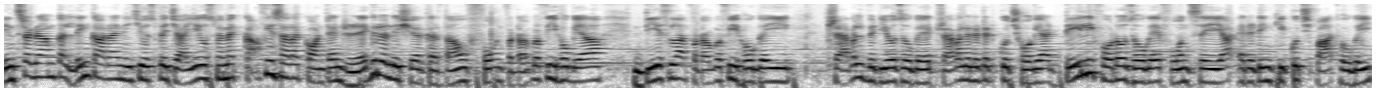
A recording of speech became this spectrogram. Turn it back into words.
इंस्टाग्राम का लिंक आ रहा है नीचे, उस पर जाइए। उसमें मैं काफ़ी सारा कॉन्टेंट रेगुलरली शेयर करता हूँ। फ़ोन फोटोग्राफी हो गया डीएसएलआर फोटोग्राफी हो गई ट्रैवल वीडियोस हो गए ट्रैवल रिलेटेड कुछ हो गया डेली फ़ोटोज़ हो गए फ़ोन से या एडिटिंग की कुछ बात हो गई।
